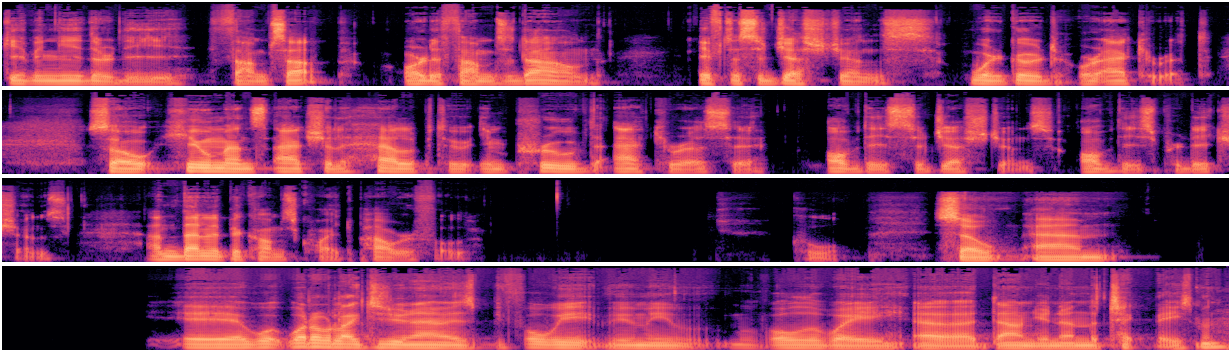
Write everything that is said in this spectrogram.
giving either the thumbs up or the thumbs down if the suggestions were good or accurate. So humans actually help to improve the accuracy of these suggestions, of these predictions, and then it becomes quite powerful. Cool. So um, uh, what, what, I would like to do now is before we, we move all the way uh, down, you know, in the tech basement,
